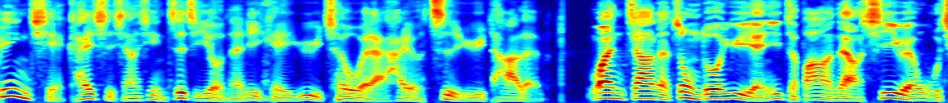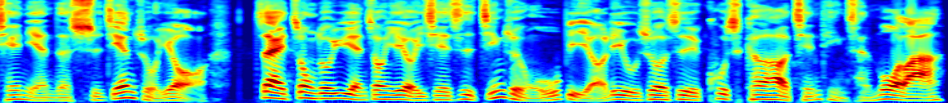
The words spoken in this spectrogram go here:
并且开始相信自己有能力可以预测未来，还有治愈他人。万家的众多预言一直包含到西元五千年的时间左右。在众多预言中，也有一些是精准无比哦，例如说是库斯克号潜艇沉没啦，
